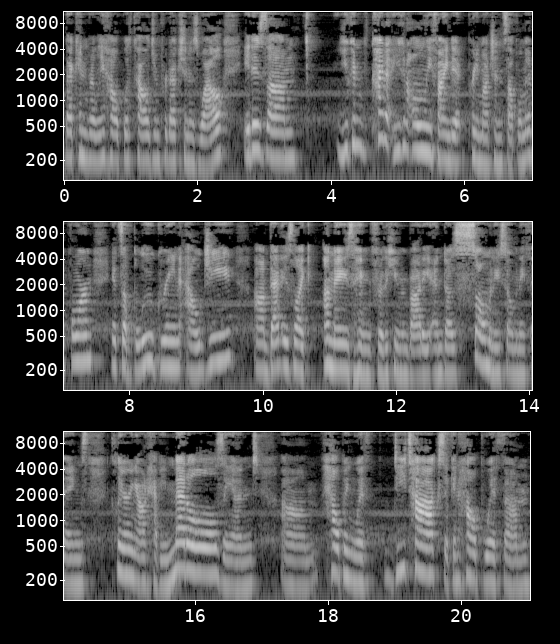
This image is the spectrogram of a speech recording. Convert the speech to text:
that can really help with collagen production as well. It is um, you can kind of you can only find it pretty much in supplement form. It's a blue green algae um, that is like amazing for the human body and does so many so many things, clearing out heavy metals and um, helping with detox. It can help with um,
